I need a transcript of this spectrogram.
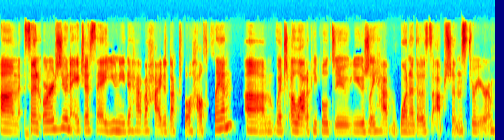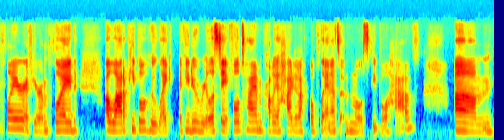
Um, so in order to do an HSA, you need to have a high deductible health plan, um, which a lot of people do. You usually have one of those options through your employer. If you're employed, a lot of people who like, if you do real estate full time, probably a high deductible plan is what most people have. Um,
